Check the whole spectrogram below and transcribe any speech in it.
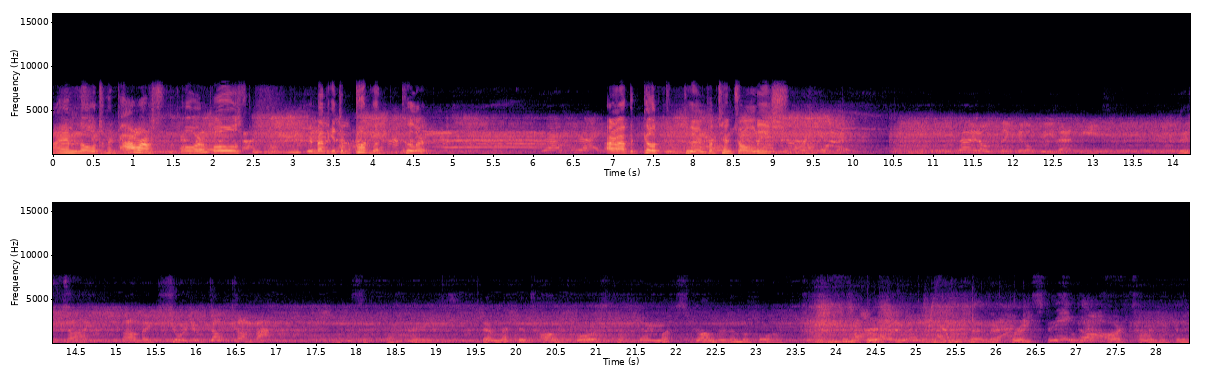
I am the ultimate power of four fools. You're about to get your butt cooler. I don't have to go to, to in potential unleash. I don't think it'll be that easy. This time, I'll make sure you don't come back. What a surprise. Their methods are forced, but they're much stronger than before. Even Broky and Vegeta in their current states will have a hard time with this.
